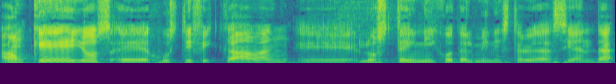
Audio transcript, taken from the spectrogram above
Aunque ellos eh, justificaban, eh, los técnicos del Ministerio de Hacienda,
